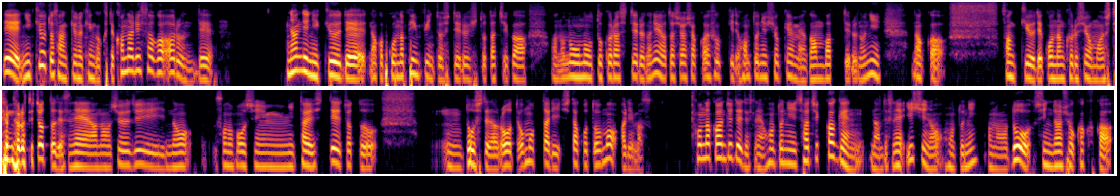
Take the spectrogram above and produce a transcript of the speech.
で、2級と3級の金額ってかなり差があるんで、なんで2級で、なんかこんなピンピンとしてる人たちが、あの、のうのうと暮らしてるのに、私は社会復帰で本当に一生懸命頑張ってるのに、なんか、3級でこんな苦しい思いをしてるんだろうってちょっとですね、あの、主治医のその方針に対してちょっと、うん、どうしてだろうって思ったりしたこともあります。こんな感じでですね、本当にさじ加減なんですね。医師の本当に、あの、どう診断書を書くか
